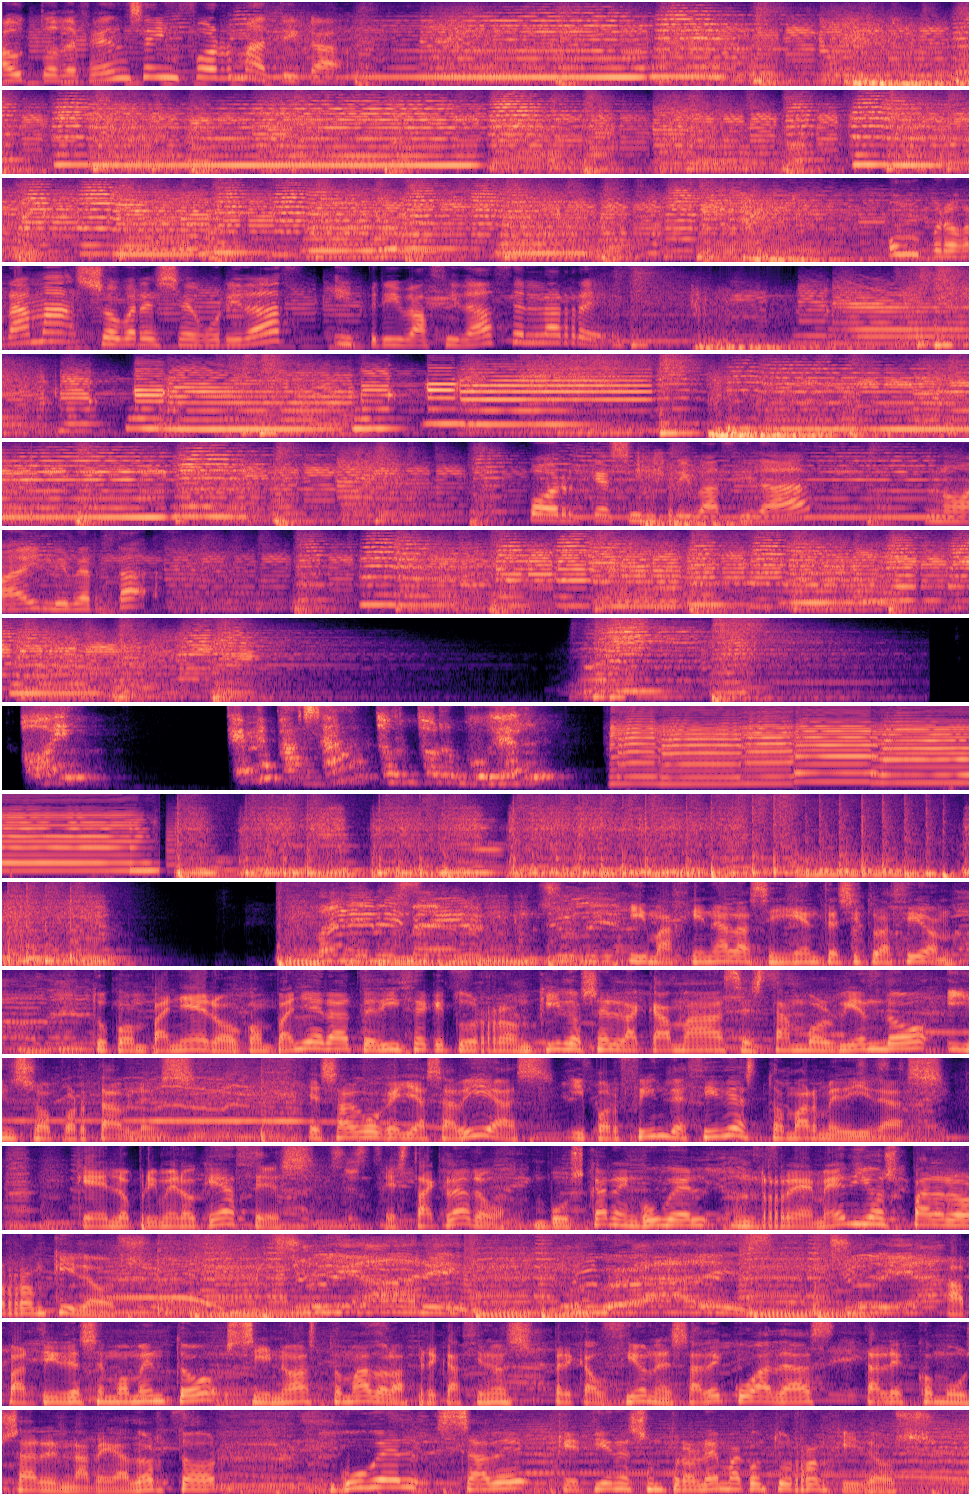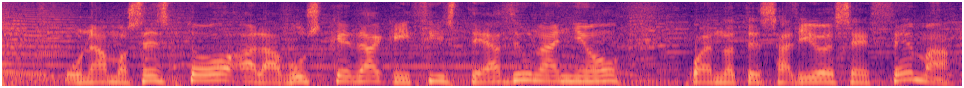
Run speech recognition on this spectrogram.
Autodefensa informática. Un programa sobre seguridad y privacidad en la red. Porque sin privacidad no hay libertad. Imagina la siguiente situación. Tu compañero o compañera te dice que tus ronquidos en la cama se están volviendo insoportables. Es algo que ya sabías y por fin decides tomar medidas. ¿Qué es lo primero que haces? Está claro, buscar en Google remedios para los ronquidos. A partir de ese momento, si no has tomado las precauciones, adecuadas, tales como usar el navegador Tor, Google sabe que tienes un problema con tus ronquidos. Unamos esto a la búsqueda que hiciste hace un año cuando te salió ese eczema,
